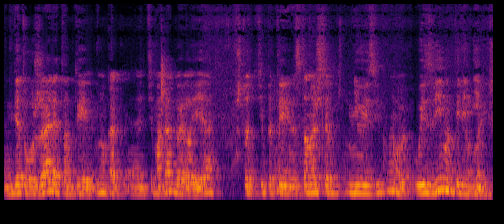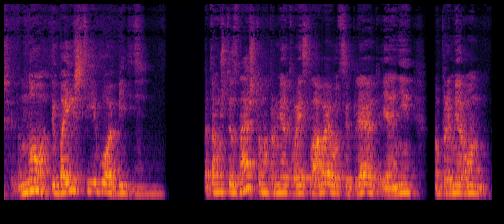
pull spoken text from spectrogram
где-то ужалит, там ты, ну, как э, Тимоган говорил, и я, что типа ты становишься неуязвим, ну, уязвимым перед ним, Боишься, но ты боишься его обидеть. Потому что ты знаешь, что, например, твои слова его цепляют, и они, например, он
